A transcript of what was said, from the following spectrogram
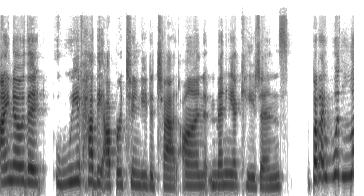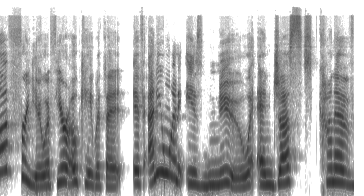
I know that we've had the opportunity to chat on many occasions but I would love for you, if you're okay with it, if anyone is new and just kind of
